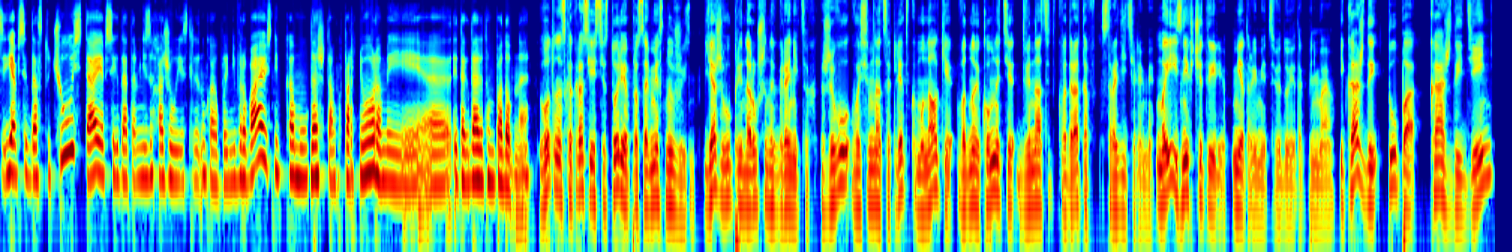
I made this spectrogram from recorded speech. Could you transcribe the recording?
Я всегда стучусь, да, я всегда там не захожу, если, ну, как бы не врываюсь ни к кому, даже там к партнерам и, э, и так далее и тому подобное. Вот у нас как раз есть история про совместную жизнь. Я живу при нарушенных границах. Живу 18 лет в коммуналке в одной комнате 12 квадратов с родителями. Мои из них 4 метра имеется в виду, я так понимаю. И каждый тупо каждый день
